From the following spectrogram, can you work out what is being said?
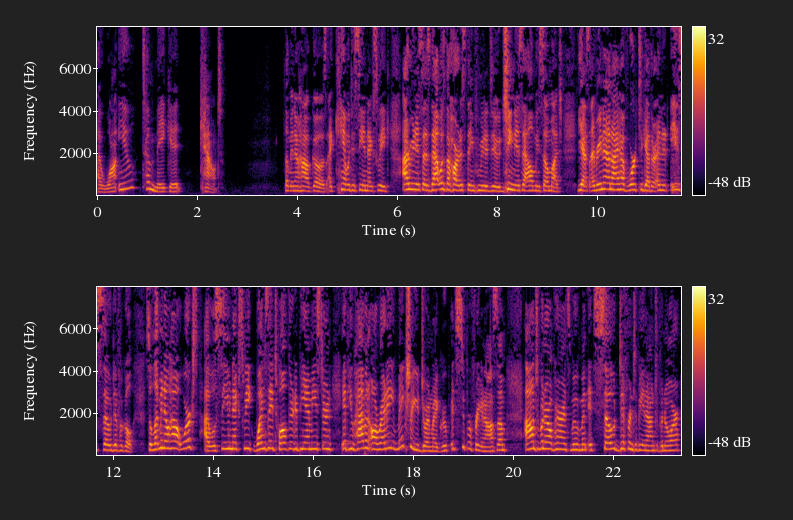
I want you to make it count. Let me know how it goes. I can't wait to see you next week. Irina says that was the hardest thing for me to do. Genius, it helped me so much. Yes, Irina and I have worked together and it is so difficult. So let me know how it works. I will see you next week, Wednesday, 12:30 p.m. Eastern. If you haven't already, make sure you join my group. It's super freaking awesome. Entrepreneurial Parents Movement. It's so different to be an entrepreneur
